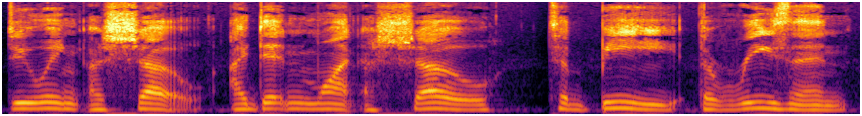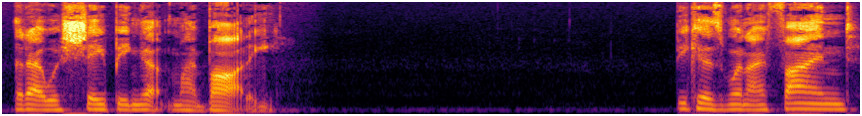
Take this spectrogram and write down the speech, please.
doing a show. I didn't want a show to be the reason that I was shaping up my body because when I find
